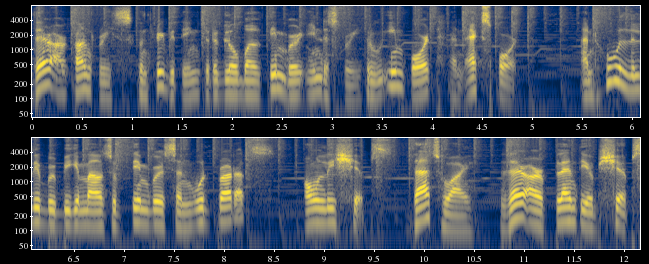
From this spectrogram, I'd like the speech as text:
there are countries contributing to the global timber industry through import and export. And who will deliver big amounts of timbers and wood products? Only ships. That's why there are plenty of ships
